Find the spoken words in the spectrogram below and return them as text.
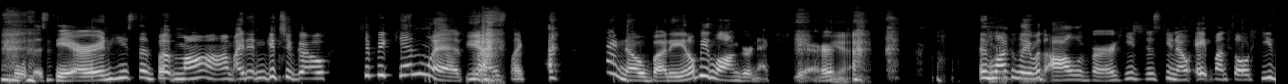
to school this year. And he said, but mom, I didn't get to go to begin with. Yeah. And I was like, I, I know, buddy. It'll be longer next year. Yeah. and luckily thing. with Oliver, he's just, you know, eight months old. He's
